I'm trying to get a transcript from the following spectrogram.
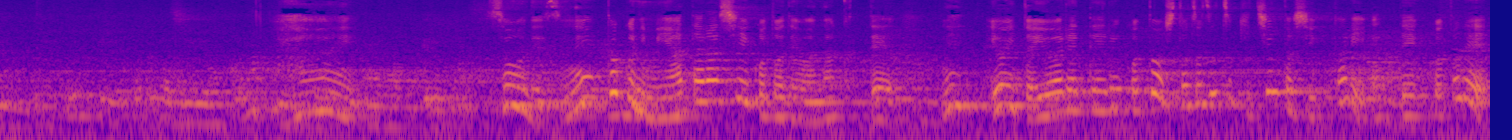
やっていくっていうことが重要かなっていうふうに思っています。そうですね。特に見新しいことではなくて、ね、良いと言われていることを一つずつきちんとしっかりやっていくことで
